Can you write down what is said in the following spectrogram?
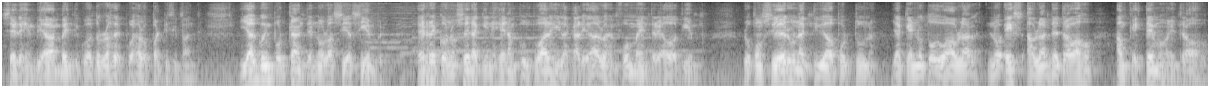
se les enviaban 24 horas después a los participantes. Y algo importante, no lo hacía siempre, es reconocer a quienes eran puntuales y la calidad de los informes entregados a tiempo. Lo considero una actividad oportuna, ya que no todo hablar no es hablar de trabajo, aunque estemos en el trabajo.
